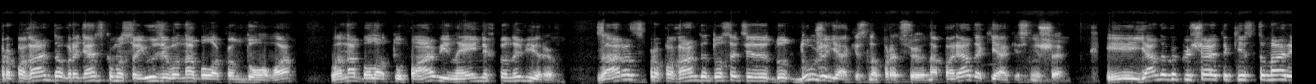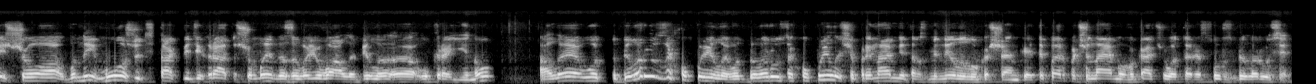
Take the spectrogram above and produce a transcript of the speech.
пропаганда в радянському союзі вона була кондова, вона була тупа, в неї ніхто не вірив. Зараз пропаганда досить е, дуже якісно працює на порядок якісніше. І я не виключаю такий сценарій, що вони можуть так відіграти, що ми не завоювали Біло- Україну. Але от Білорусь захопили, от Білорусь захопили, що принаймні там змінили Лукашенка, і тепер починаємо викачувати ресурс Білорусі.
